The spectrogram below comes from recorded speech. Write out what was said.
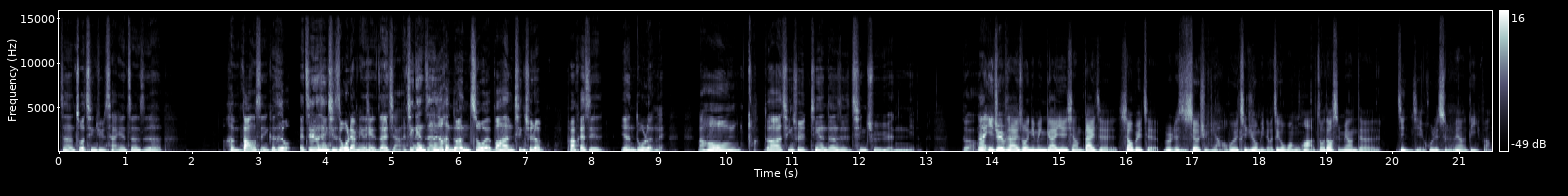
真的做情趣产业真的是很棒的事情。可是哎，这件事情其实我两年前也在讲，今年真的就很多人做，哎，包含情趣的 p o c a s t 也也很多人嘞。然后，对啊，情趣今年真的是情趣元年，对啊。那以 Drip 来说，你们应该也想带着消费者，不是社群也好，或者情趣用品的这个文化，走到什么样的境界，或者什么样的地方？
